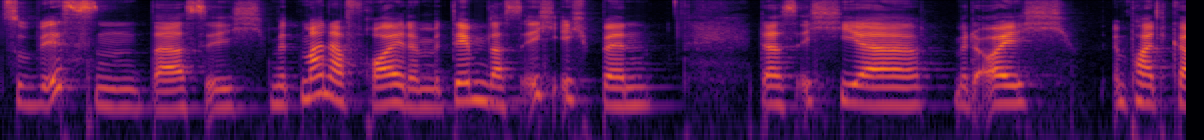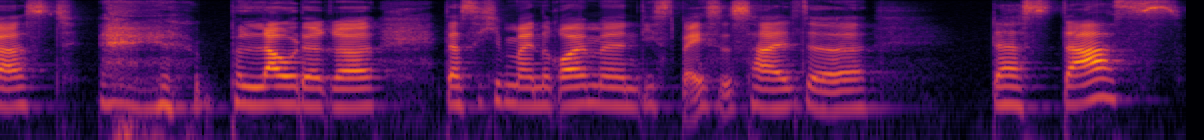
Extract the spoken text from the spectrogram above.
zu wissen, dass ich mit meiner Freude, mit dem, dass ich ich bin, dass ich hier mit euch im Podcast plaudere, dass ich in meinen Räumen die Spaces halte, dass das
